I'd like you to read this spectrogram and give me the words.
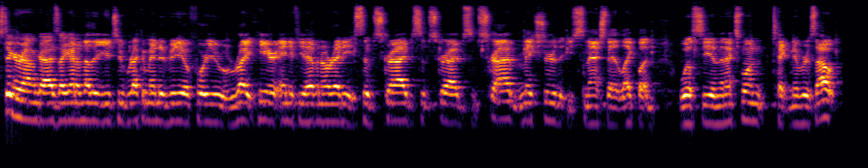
Stick around, guys. I got another YouTube recommended video for you right here. And if you haven't already, subscribe, subscribe, subscribe. Make sure that you smash that like button. We'll see you in the next one. Technivorous out.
